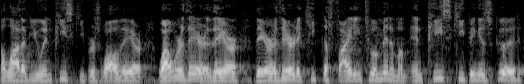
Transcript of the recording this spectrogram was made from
a lot of UN peacekeepers while, they are, while we're there. They are, they are there to keep the fighting to a minimum. And peacekeeping is good,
